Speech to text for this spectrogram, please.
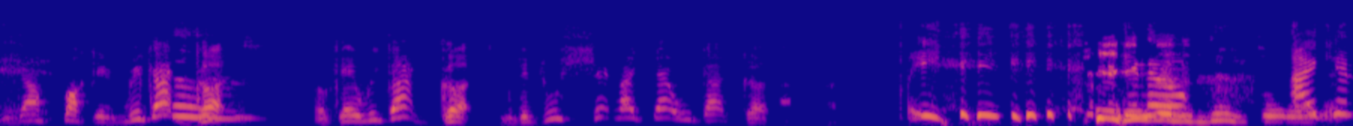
We got fucking, we got guts. Okay, we got guts. To do shit like that, we got guts. you know, I can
